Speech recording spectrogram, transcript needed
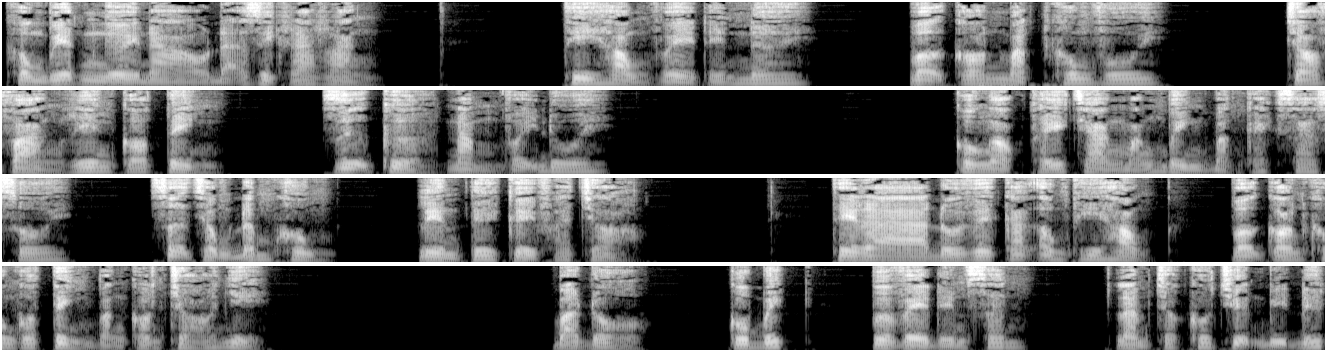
Không biết người nào đã dịch ra rằng, thi hỏng về đến nơi, vợ con mặt không vui, chó vàng riêng có tình, giữ cửa nằm vẫy đuôi. Cô Ngọc thấy chàng mắng mình bằng cách xa xôi, sợ chồng đâm khùng, liền tươi cười pha trò. Thế ra đối với các ông thi hỏng, vợ con không có tình bằng con chó nhỉ? Bà Đồ, cô Bích vừa về đến sân, làm cho câu chuyện bị đứt.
